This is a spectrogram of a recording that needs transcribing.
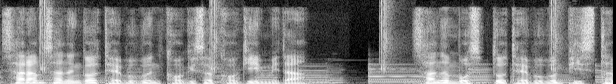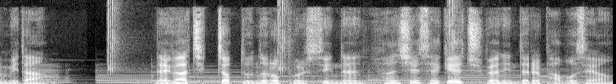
사람 사는 거 대부분 거기서 거기입니다. 사는 모습도 대부분 비슷합니다. 내가 직접 눈으로 볼 수 있는 현실 세계의 주변인들을 봐보세요.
